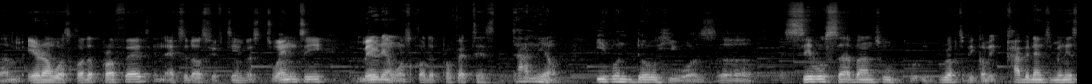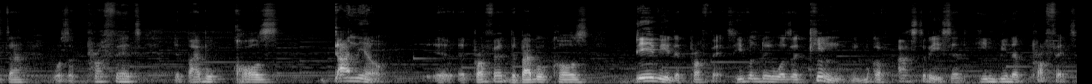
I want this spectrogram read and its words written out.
um, Aaron was called a prophet. In Exodus 15 verse 20, Miriam was called a prophetess. Daniel, even though he was uh, a civil servant who grew up to become a cabinet minister, was a prophet. The Bible calls Daniel a, a prophet. The Bible calls David, the prophet, even though he was a king, in the book of Acts 3, he said, him being a prophet.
